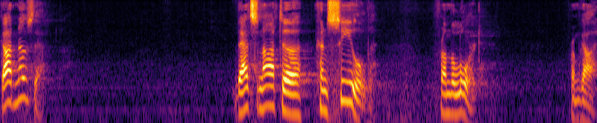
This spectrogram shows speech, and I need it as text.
God knows that. That's not uh, concealed from the Lord, from God.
